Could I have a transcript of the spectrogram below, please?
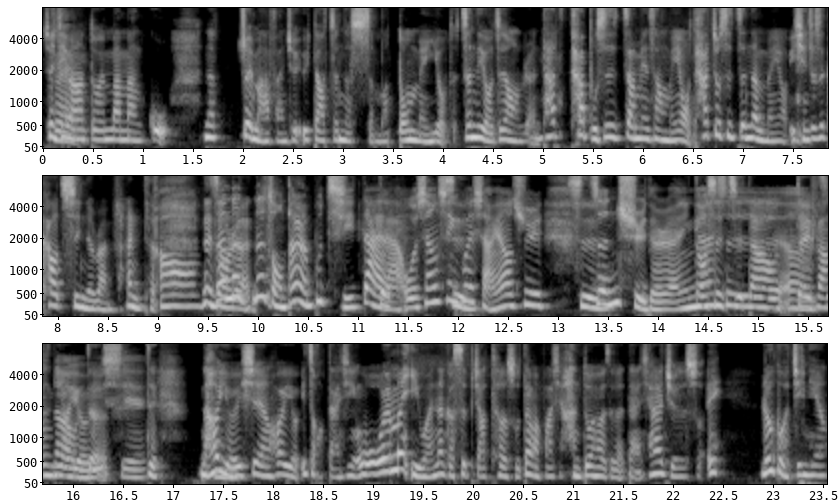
所以基本上都会慢慢过。那最麻烦就遇到真的什么都没有的，真的有这种人，他他不是账面上没有，他就是真的没有，以前就是靠吃你的软饭的。哦，那种人那种当然不期待啦。我相信是会想要去是争取的人，应该都是知道呃对方知道有一些对然后有一些人会有一种担心，我我原本以为那个是比较特殊，但我发现很多人有这个担心，他会觉得说，哎，如果今天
